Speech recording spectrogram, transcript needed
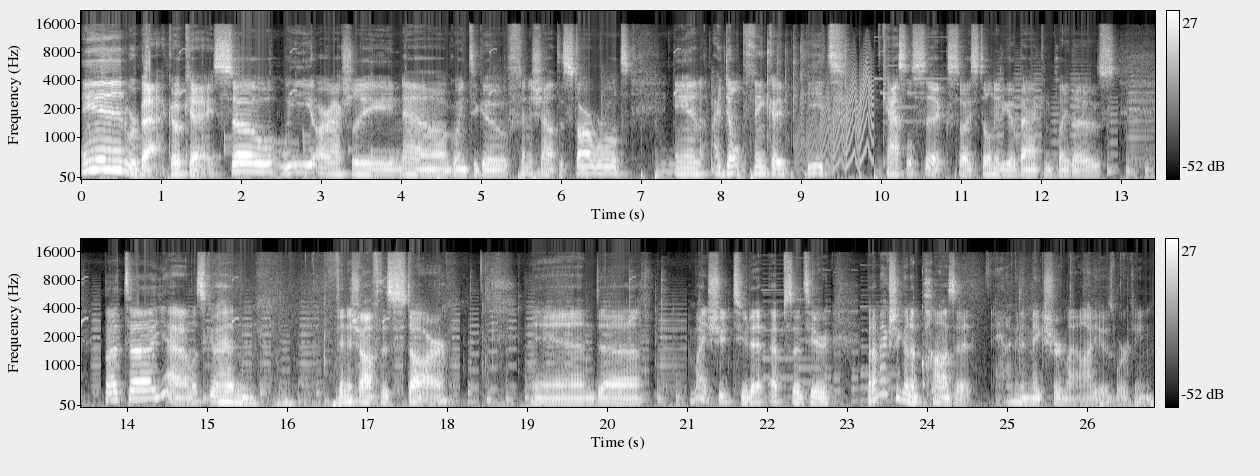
And we're back. Okay, so we are actually now going to go finish out the Star Worlds, and I don't think I beat Castle 6, so I still need to go back and play those. But uh, yeah, let's go ahead and finish off this star. And uh, I might shoot two episodes here, but I'm actually going to pause it, and I'm going to make sure my audio is working.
